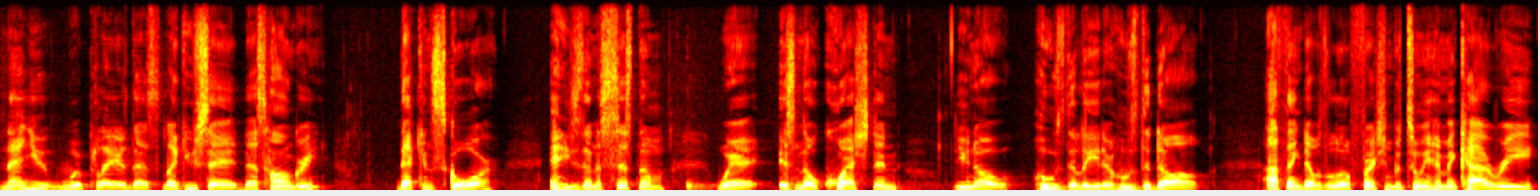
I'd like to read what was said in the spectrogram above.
Now you with players that's like you said that's hungry, that can score, and he's in a system where it's no question, you know who's the leader, who's the dog. I think there was a little friction between him and Kyrie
